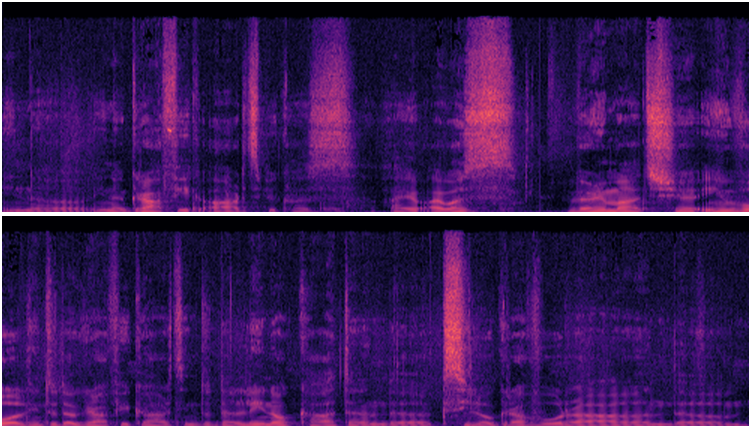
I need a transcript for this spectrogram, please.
in a, in a graphic arts because I I was very much uh, involved into the graphic arts, into the lino cut and uh, xylogravura and um,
